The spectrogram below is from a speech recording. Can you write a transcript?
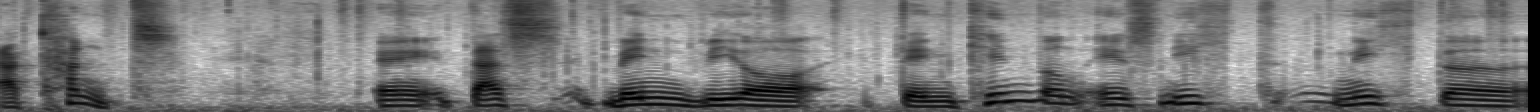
erkannt, äh, dass wenn wir den Kindern es nicht, nicht, äh,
